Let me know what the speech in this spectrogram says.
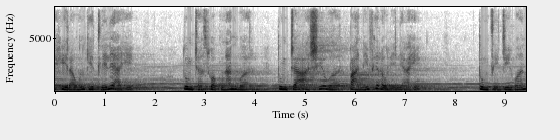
हिरावून घेतलेले आहे. तुमच्या स्वप्नांवर तुमच्या आशेवर पाणी फिरवलेले आहे. तुमचे जीवन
